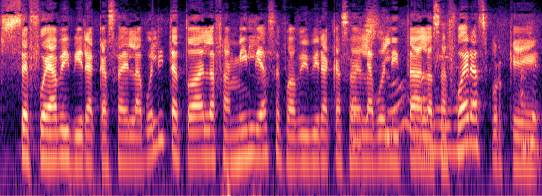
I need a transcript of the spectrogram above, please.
se fue a vivir a casa de la abuelita. Toda la familia se fue a vivir a casa de la abuelita a las afueras porque...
